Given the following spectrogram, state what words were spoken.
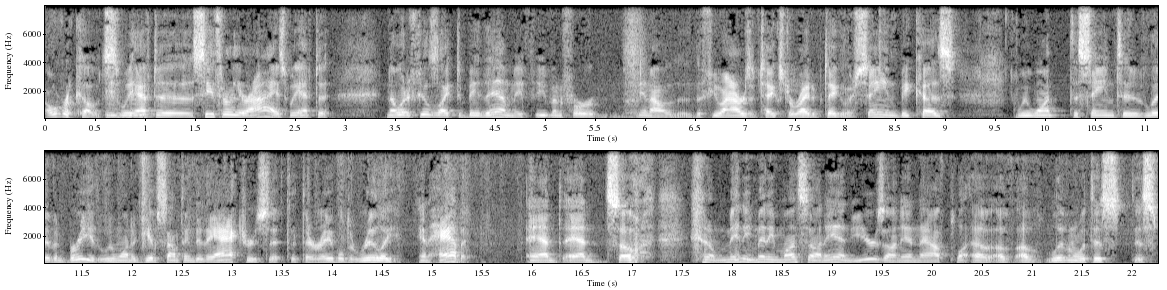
overcoats. We mm-hmm. have to see through their eyes. We have to know what it feels like to be them, if even for you know the, the few hours it takes to write a particular scene because we want the scene to live and breathe. We want to give something to the actors that, that they're able to really inhabit. And and so, you know, many many months on end, years on end now of of, of living with this this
